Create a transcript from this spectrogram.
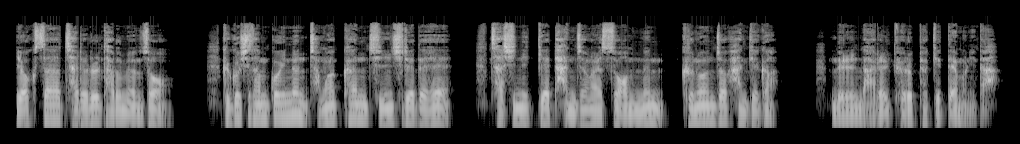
역사 자료를 다루면서 그것이 담고 있는 정확한 진실에 대해 자신있게 단정할 수 없는 근원적 한계가 늘 나를 괴롭혔기 때문이다.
